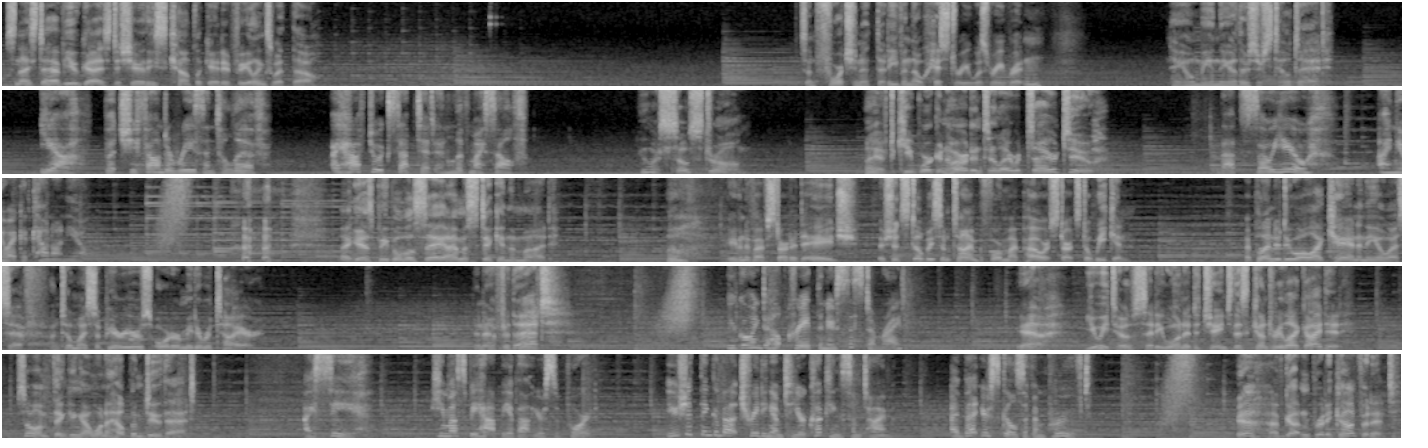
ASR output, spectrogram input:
It's nice to have you guys to share these complicated feelings with, though. It's unfortunate that even though history was rewritten, Naomi and the others are still dead. Yeah, but she found a reason to live. I have to accept it and live myself. You are so strong. I have to keep working hard until I retire too. That's so you. I knew I could count on you. I guess people will say I'm a stick in the mud. Well, even if I've started to age, there should still be some time before my power starts to weaken. I plan to do all I can in the OSF until my superiors order me to retire. And after that, You're going to help create the new system, right? yeah, Yuito said he wanted to change this country like I did. So I'm thinking I want to help him do that. I see. He must be happy about your support. You should think about treating him to your cooking sometime. I bet your skills have improved. Yeah, I've gotten pretty confident.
